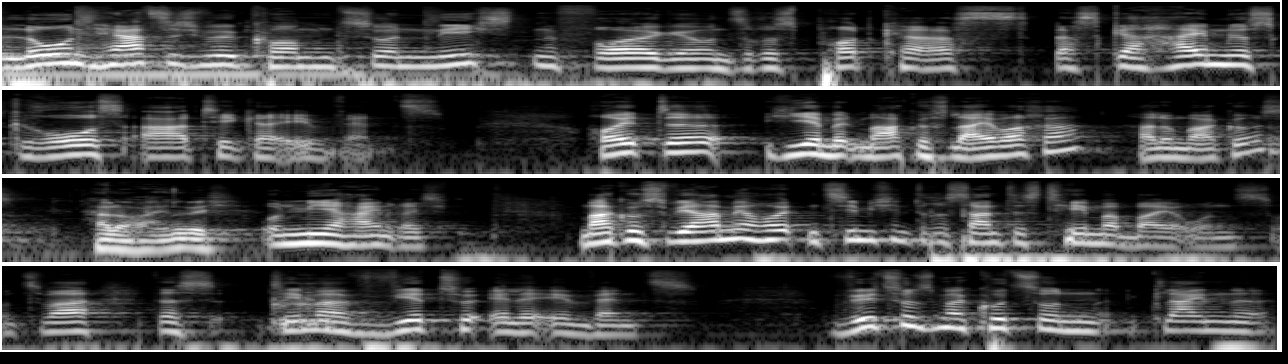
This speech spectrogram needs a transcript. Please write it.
Hallo und herzlich willkommen zur nächsten Folge unseres Podcasts Das Geheimnis großartiger Events. Heute hier mit Markus Leibacher. Hallo Markus. Hallo Heinrich. Und mir Heinrich. Markus, wir haben ja heute ein ziemlich interessantes Thema bei uns und zwar das Thema virtuelle Events. Willst du uns mal kurz so einen kleinen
